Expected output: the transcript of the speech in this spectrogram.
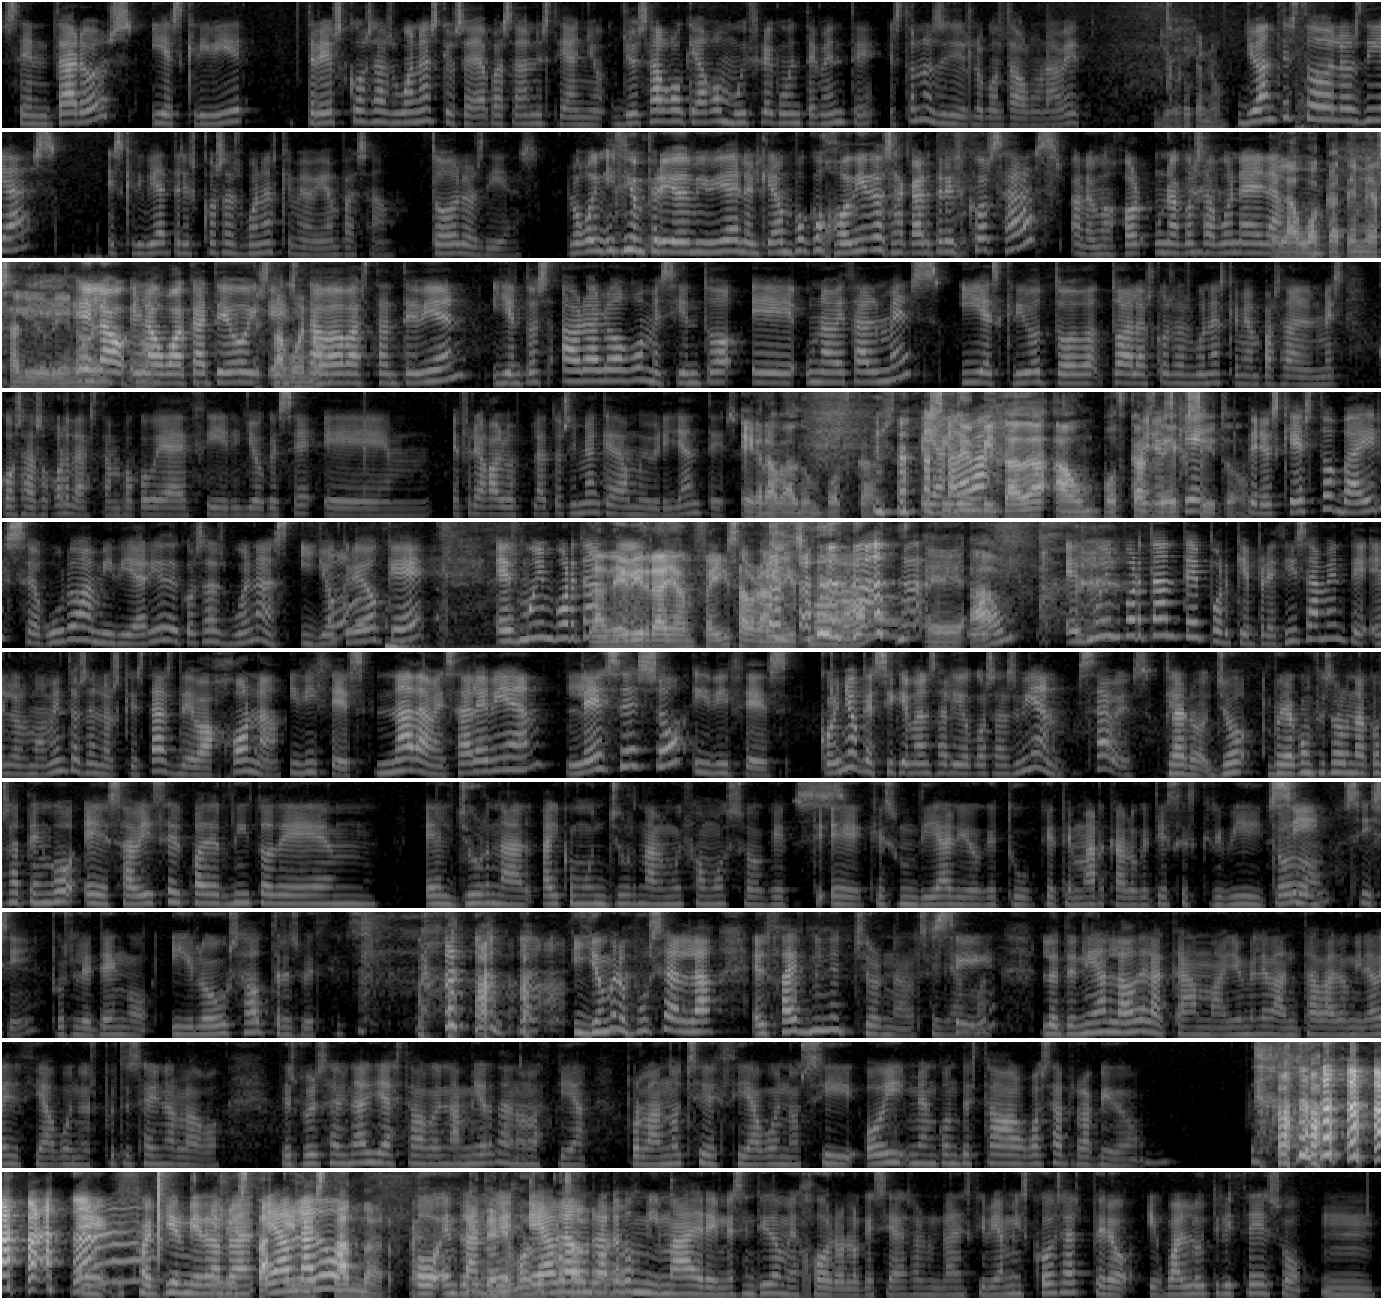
sentaros y escribir tres cosas buenas que os haya pasado en este año. Yo es algo que hago muy frecuentemente. Esto no sé si os lo he contado alguna vez. Yo creo que no. Yo antes todos los días escribía tres cosas buenas que me habían pasado. Todos los días. Luego inicio un periodo de mi vida en el que era un poco jodido sacar tres cosas. A lo mejor una cosa buena era... El un- aguacate me ha salido bien el, hoy, au- el ¿no? aguacate hoy ¿Está bueno? estaba bastante bien y entonces ahora luego me siento eh, una vez al mes y escribo todo- todas las cosas buenas que me han pasado en el mes. Cosas gordas, tampoco voy a decir, yo qué sé, eh, he fregado los platos y me han quedado muy brillantes. He grabado un podcast. He sido graba- invitada a un podcast Pero de que, éxito. pero es que esto va a ir seguro a mi diario de cosas buenas y yo creo que es muy importante. La Debbie Ryan Face ahora mismo, ¿no? Eh, au. Es muy importante porque precisamente en los momentos en los que estás de bajona y dices, nada me sale bien, lees eso y dices, coño, que sí que me han salido cosas bien, ¿sabes? Claro, yo voy a confesar una cosa, tengo, eh, ¿sabéis el cuadernito de mm, el journal? Hay como un journal muy famoso que, eh, que es un diario que tú que te marca lo que tienes que escribir y todo. Sí, sí, sí. Pues le tengo y lo he usado tres veces. y yo me lo puse al lado, el Five Minute Journal se Sí. llama. Lo tenía al lado de la cama, yo me levantaba, lo miraba y decía, bueno, después de desayunar lo hago. Después de desayunar ya estaba con la mierda, no lo hacía. Por la noche decía, bueno, sí, hoy me han contestado al WhatsApp rápido. Eh, cualquier mierda. El, plan, he hablado, estándar. o en plan, he, hablado un rato buenas. con mi madre y me he sentido mejor o lo que sea. o sea, en plan, escribía mis cosas, pero igual lo utilicé eso. mm,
